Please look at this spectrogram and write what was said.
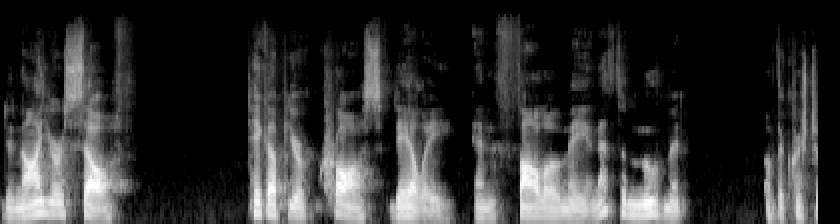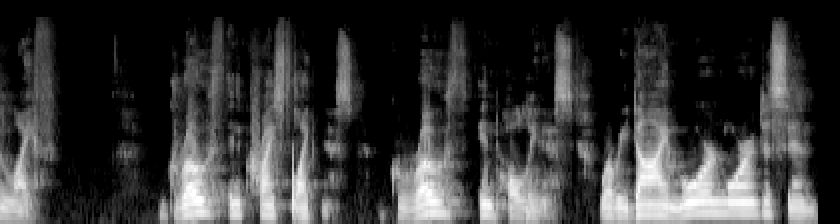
Deny yourself, take up your cross daily, and follow me. And that's the movement of the Christian life growth in Christ likeness, growth in holiness, where we die more and more into sin,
